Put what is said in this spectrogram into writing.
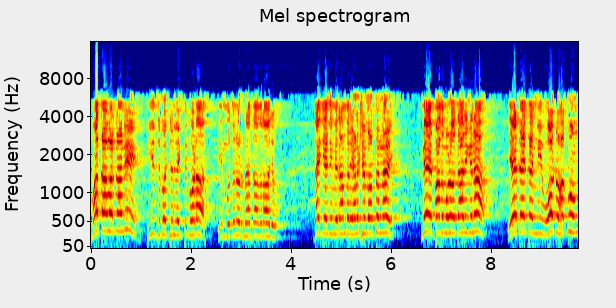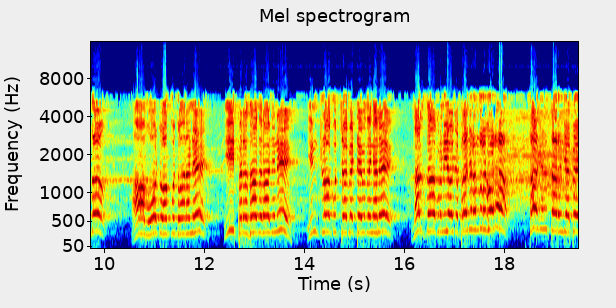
వాతావరణాన్ని తీసుకొచ్చిన వ్యక్తి కూడా ఈ ముదునూరు ప్రసాదరాజు. దయచేసి మీరందరూ ఎలక్షన్లు వస్తున్నాయి. మే పదమూడవ తారీఖున ఏదైతే మీ ఓటు హక్కు ఉందో ఆ ఓటు హక్కు ద్వారానే ఈ ప్రసాదరాజుని ఇంట్లో కూర్చోబెట్టే విధంగానే నర్సాపురం నియోజక ప్రజలందరూ కూడా సహకరిస్తారని చెప్పి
